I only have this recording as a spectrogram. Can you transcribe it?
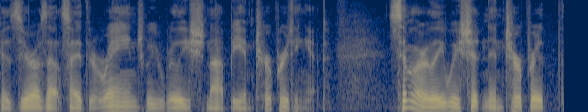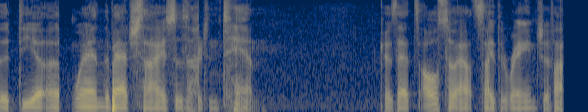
Because 0 is outside the range, we really should not be interpreting it. Similarly, we shouldn't interpret the dia uh, when the batch size is 110 because that's also outside the range of 5.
